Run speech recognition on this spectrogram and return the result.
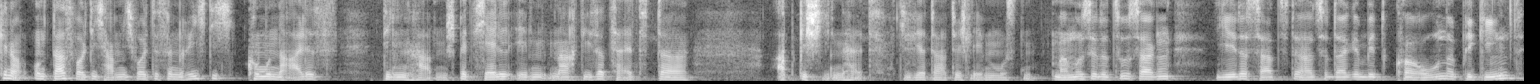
Genau, und das wollte ich haben. Ich wollte so ein richtig kommunales Ding haben, speziell eben nach dieser Zeit der Abgeschiedenheit, die wir da durchleben mussten. Man muss ja dazu sagen, jeder Satz, der heutzutage mit Corona beginnt,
